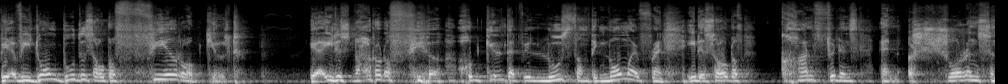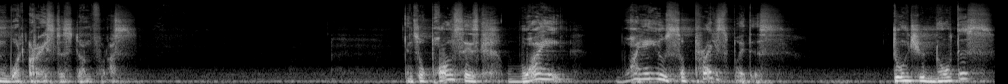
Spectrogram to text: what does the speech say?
We, we don't do this out of fear or guilt. Yeah, it is not out of fear or guilt that we lose something. No, my friend, it is out of confidence and assurance in what Christ has done for us. And so Paul says, why, why are you surprised by this? Don't you know this?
